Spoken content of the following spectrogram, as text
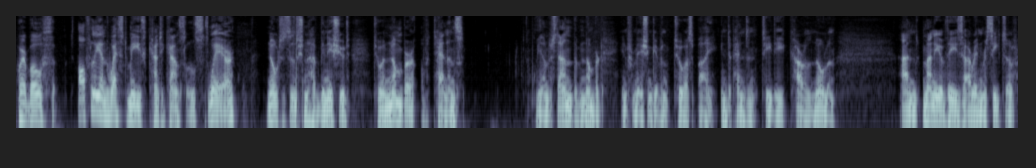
where both Offaly and Westmeath County Councils, where notices have been issued to a number of tenants. We understand the number information given to us by independent TD Carol Nolan. And many of these are in receipt of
